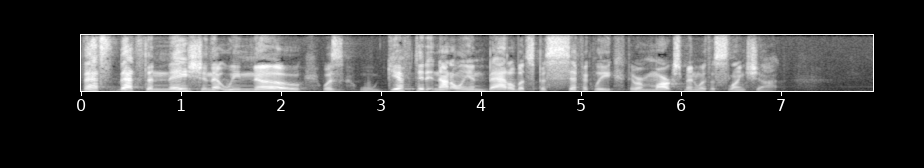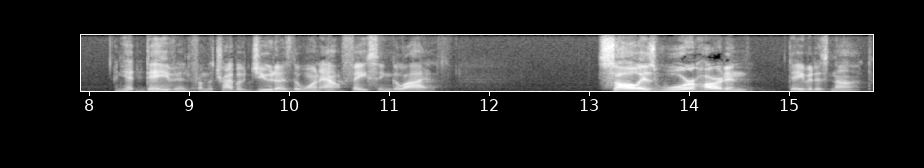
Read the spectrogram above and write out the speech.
That's, that's the nation that we know was gifted not only in battle, but specifically they were marksmen with a slingshot. And yet, David from the tribe of Judah is the one out facing Goliath. Saul is war hardened, David is not.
